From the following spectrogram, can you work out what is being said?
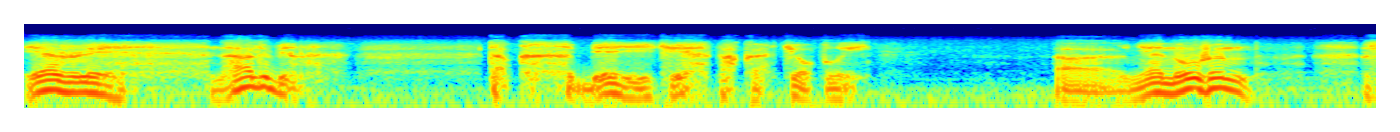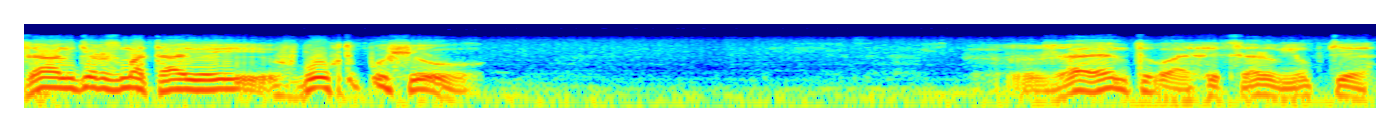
ежели надобен, так берите, пока теплый. А не нужен, за ноги размотаю и в бухту пущу. За этого офицера в юбке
